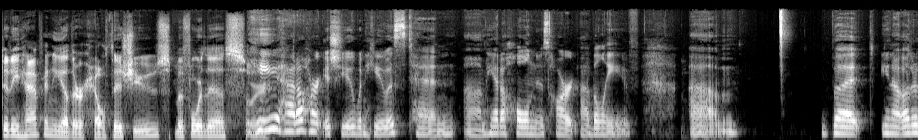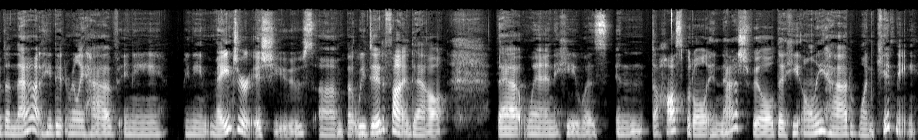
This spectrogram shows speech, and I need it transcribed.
did he have any other health issues before this or? he had a heart issue when he was 10 um, he had a hole in his heart i believe um, but you know other than that he didn't really have any any major issues um, but we did mm-hmm. find out that when he was in the hospital in nashville that he only had one kidney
